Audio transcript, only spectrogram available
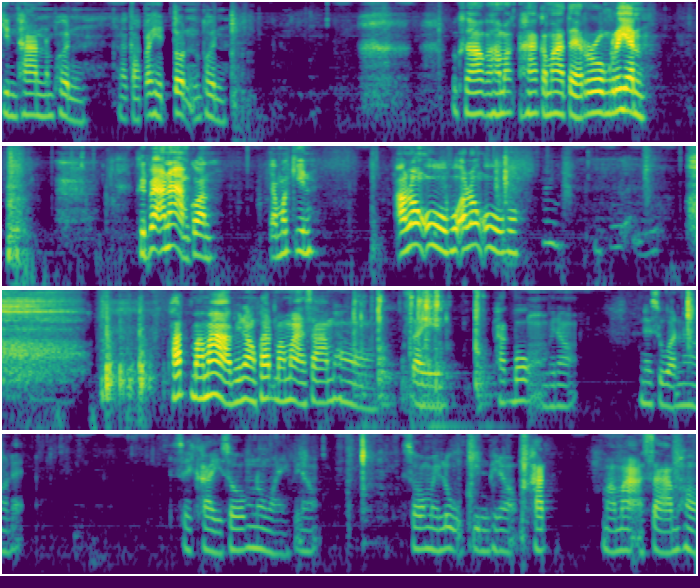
กินทานน้ำเพิ่นแล้วก็ไปเฮ็ดต้นน้ำเพิ่นลูกสาวก็หามาหากมาแต่โรงเรียน ขึ้นไปอาน้ำก่อนจะมากิน เอาลงอู่พูเอาลงอู่พูพัดมาม่าพี่น้องพัดมาม่าสามห่อใส่ผักบงพี่น้องในสวนเราแหละ ใส่ไข่ซองหน่วยพี่น้อง ซองไม่ลูกกินพี่น้องพัดมาม่าสามห่อ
